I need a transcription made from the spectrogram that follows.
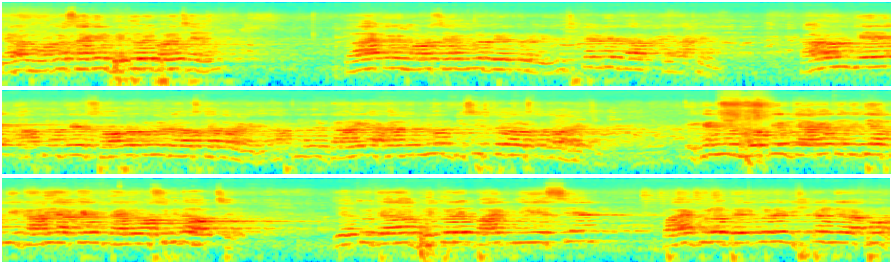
যারা মোটর সাইকেল ভিতরে ভরেছেন দয়া করে মোটর সাইকেলগুলো বের করে রাখেন। কারণ যে আপনাদের সব রকমের ব্যবস্থা করা গেছে। আপনাদের গাড়ি রাখার জন্য বিশিষ্ট ব্যবস্থা করা হয়েছে। এখানে লোকের জায়গাতে যদি আপনি গাড়ি রাখেন, তাহলে অসুবিধা হচ্ছে। যেহেতু যারা ভিতরে বাইক নিয়ে এসছেন, বাইকগুলো বের করে স্ট্যান্ডে রাখুন।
